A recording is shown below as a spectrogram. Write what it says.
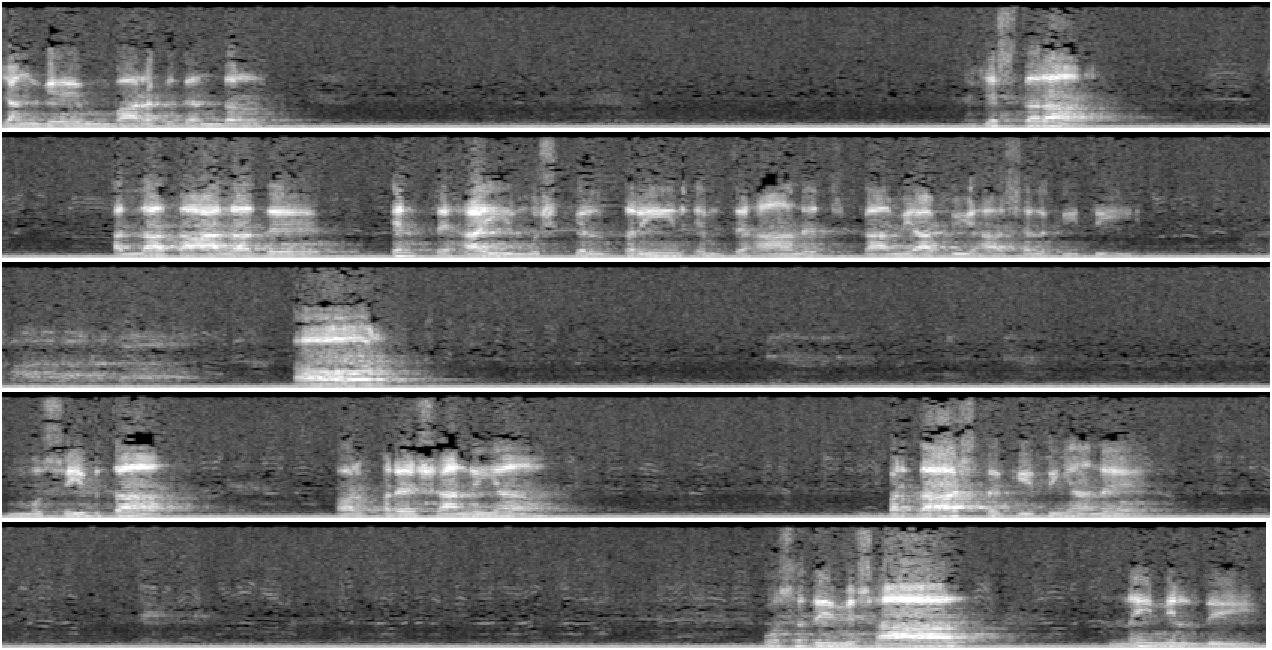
جنگ مبارک دے اندر جس طرح اللہ تعالی دے انتہائی مشکل ترین امتحان کامیابی حاصل کی تھی مصیبت اور پریشانیاں برداشت کیتیاں نے۔ اس دی مثال نہیں ملتی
